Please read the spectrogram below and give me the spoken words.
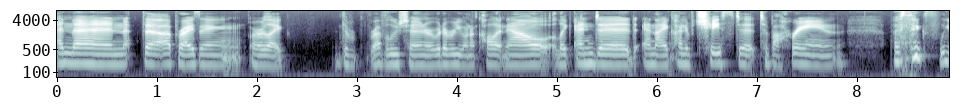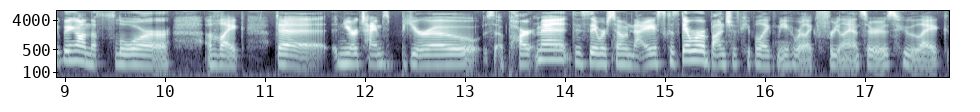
and then the uprising or like the revolution or whatever you want to call it now like ended and i kind of chased it to bahrain I was like sleeping on the floor of like the New York Times bureau's apartment because they were so nice. Because there were a bunch of people like me who were like freelancers who like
